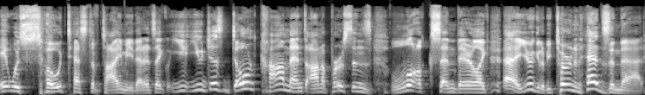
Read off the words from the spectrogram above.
It was so test of timey that it's like you, you just don't comment on a person's looks and they're like, hey, you're going to be turning heads in that.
